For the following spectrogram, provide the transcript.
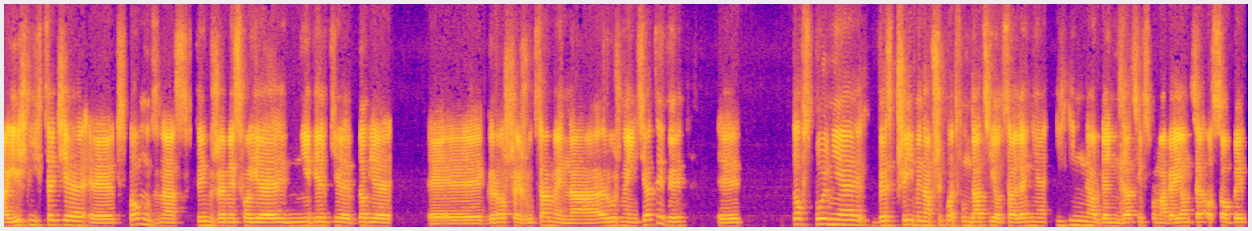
A jeśli chcecie e, wspomóc nas w tym, że my swoje niewielkie wdowie e, grosze rzucamy na różne inicjatywy, e, to wspólnie wesprzyjmy na przykład Fundację Ocalenie i inne organizacje wspomagające osoby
